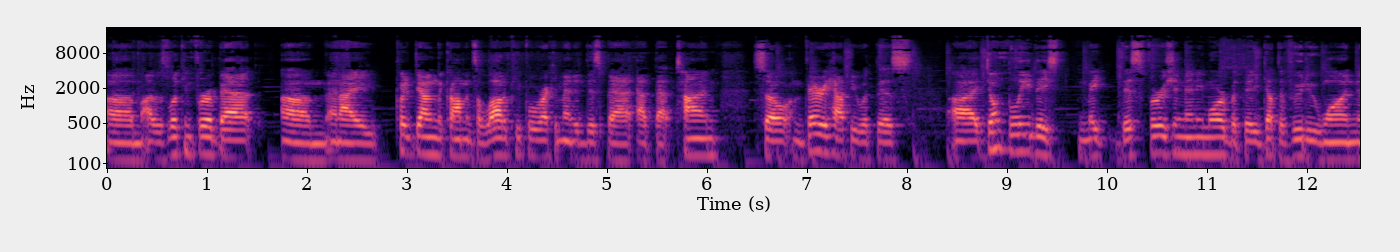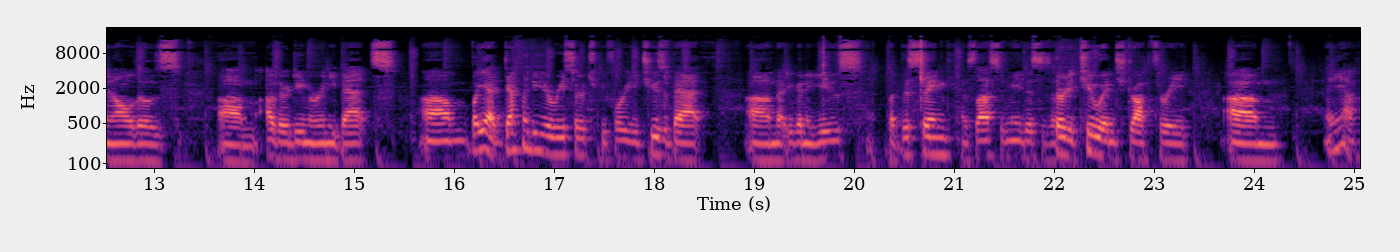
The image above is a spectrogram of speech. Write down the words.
Um, I was looking for a bat, um, and I put it down in the comments. A lot of people recommended this bat at that time. So I'm very happy with this. I don't believe they make this version anymore, but they got the Voodoo one and all those um, other DeMarini bats. Um, but yeah, definitely do your research before you choose a bat um, that you're going to use. But this thing has lasted me. This is a 32 inch drop three. Um, and yeah,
